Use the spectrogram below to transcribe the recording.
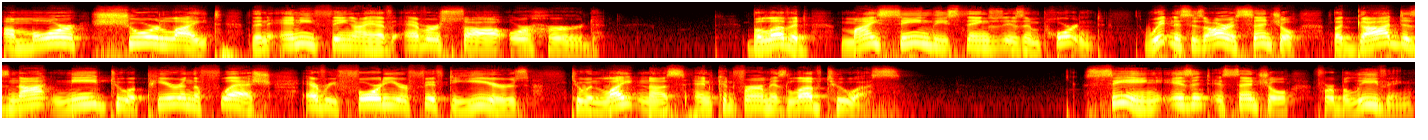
a more sure light than anything I have ever saw or heard. Beloved, my seeing these things is important. Witnesses are essential, but God does not need to appear in the flesh every 40 or 50 years to enlighten us and confirm his love to us. Seeing isn't essential for believing,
